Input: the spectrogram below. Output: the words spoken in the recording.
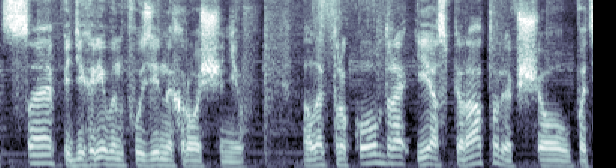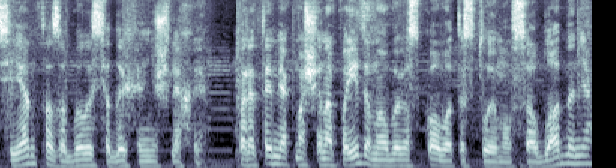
Це підігрів інфузійних розчинів, електроковдра і аспіратор, якщо у пацієнта забилися дихальні шляхи. Перед тим як машина поїде, ми обов'язково тестуємо все обладнання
